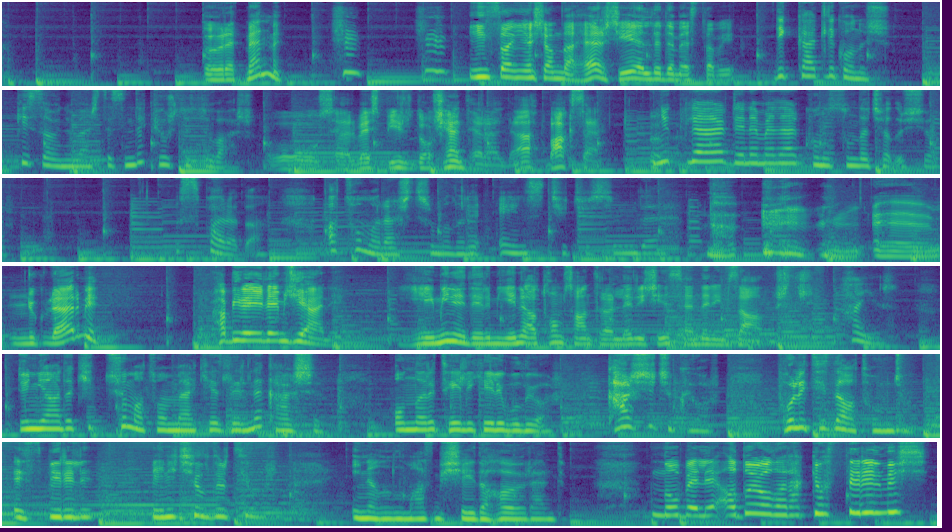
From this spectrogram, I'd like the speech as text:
Öğretmen mi? İnsan yaşamda her şeyi elde edemez tabii. Dikkatli konuş. Pisa Üniversitesi'nde kürsüsü var. Oo serbest bir doçent herhalde ha. Bak sen. Nükleer denemeler konusunda çalışıyor. Ispara'da Atom Araştırmaları Enstitüsü'nde. Ee, nükleer mi? Ha bir eylemci yani. Yemin ederim yeni atom santralleri için senden imza almıştır. Hayır, dünyadaki tüm atom merkezlerine karşı. Onları tehlikeli buluyor. Karşı çıkıyor. Politize atomcu. Esprili. Beni çıldırtıyor. İnanılmaz bir şey daha öğrendim. Nobel'e aday olarak gösterilmiş.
